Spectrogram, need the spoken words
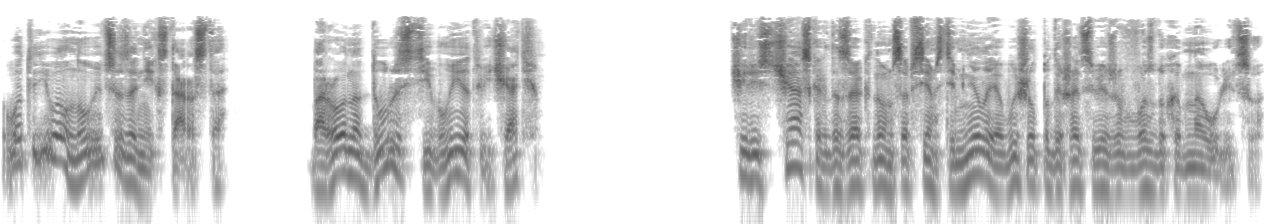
Вот и не волнуется за них староста. Барона дурость ему и отвечать. Через час, когда за окном совсем стемнело, я вышел подышать свежим воздухом на улицу.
